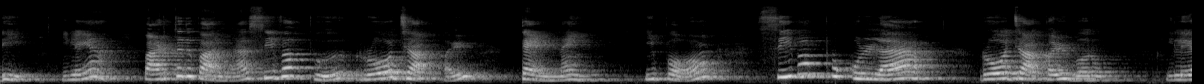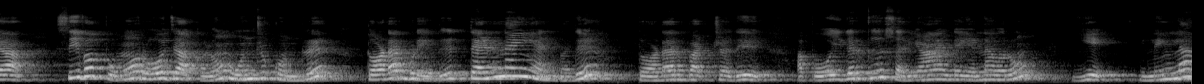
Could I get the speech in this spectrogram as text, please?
டி இல்லையா? இப்போ அடுத்தது பாருங்க சிவப்பு ரோஜாக்கள் தென்னை. இப்போ சிவப்புக்குள்ள ரோஜாக்கள் வரும் இல்லையா? சிவப்பும் ரோஜாக்களும் ஒன்றுக்கொன்று தொடர்புடையது. தென்னை என்பது தொடர்பற்றது. அப்போ இதற்கு சரியான விடை என்ன வரும்? ஏ இல்லைங்களா?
